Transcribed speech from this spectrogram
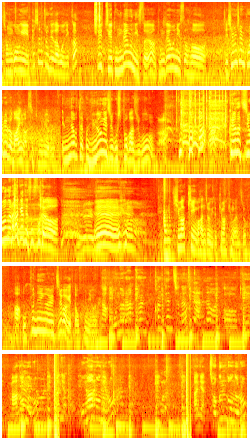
전공이 패션 쪽이다 보니까 여기 뒤에 동대문이 있어요. 동대문이 있어서 이제 심심풀이로 많이 왔어요, 동료를. 옛날부터 약간 유명해지고 싶어가지고. 그래서 지원을 하게 됐었어요. 예. 기막힌 관족이죠, 기막힌 관족. 아, 오프닝을 찍어야겠다, 오프닝을. 만 원으로? 아니야. 5만 원으로? 아니야. 적은 돈으로?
